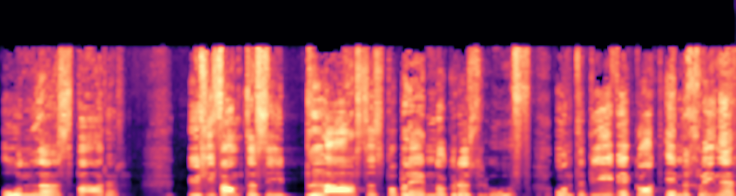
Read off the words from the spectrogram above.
unlösbarer. Unsere Fantasie bläst das Problem noch grösser auf und dabei wird Gott immer kleiner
